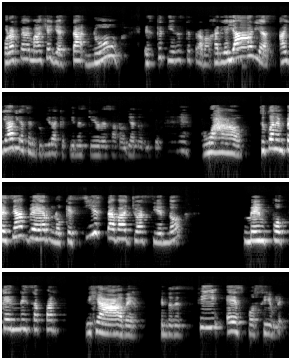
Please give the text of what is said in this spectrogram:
por arte de magia ya está. No, es que tienes que trabajar y hay áreas, hay áreas en tu vida que tienes que ir desarrollando. Dije, wow. Entonces, cuando empecé a ver lo que sí estaba yo haciendo, me enfoqué en esa parte. Dije, a ver, entonces sí es posible.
